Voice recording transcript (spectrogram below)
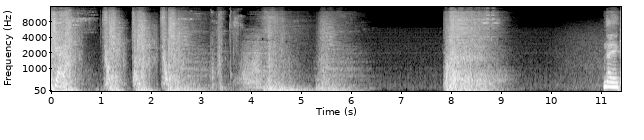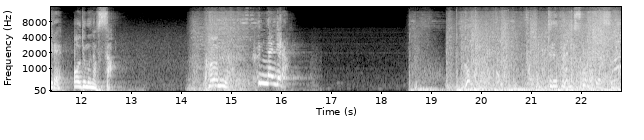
맞이하라. 나의 길에 어둠은 없어. 범이여, 흩날려라. 드래곤이 소환되었습니다.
